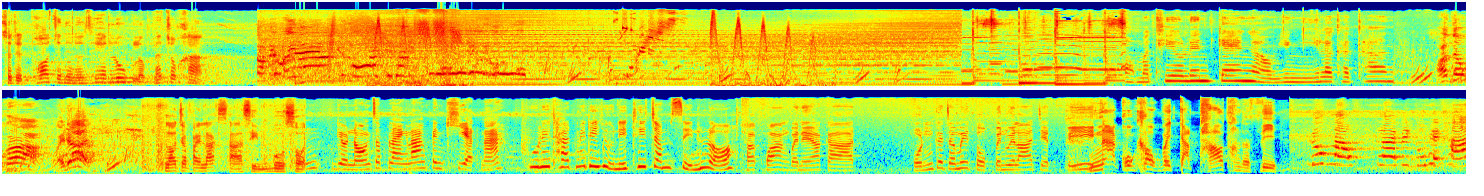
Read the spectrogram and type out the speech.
เสด็จพ่อจะเนรเทศลูกเหรอพระเจ้าค่ะออกมาเที่ยวเล่นแก้เหงาอย่างนี้ล่ะคะท่านพระเจ้าค่ะไปได้ เราจะไปรักษาศีลอุโบสถ เดี๋ยวน้องจะแปลงร่างเป็นเขียดนะ ภูริทัศน์ไม่ได้อยู่ในที่จำศีลเหรอ ถ้าคว้างไปในอากาศฝนก็จะไม่ตกเป็นเวลา 7 ปี หน้าคงเข้าไปกัดเท้าทันทีลูกเรากลายเป็นกูเพคะ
